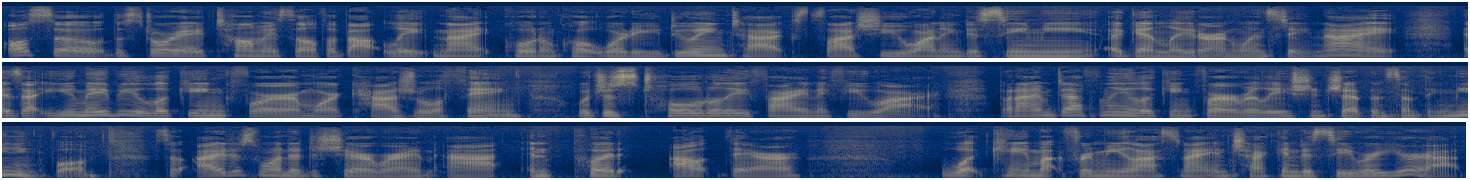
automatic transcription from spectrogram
Also, the story I tell myself about late night, quote unquote, what are you doing text, slash you wanting to see me again later on Wednesday night, is that you may be looking for a more casual thing, which is totally fine if you are. But I'm definitely looking for a relationship and something meaningful. So I just wanted to share where I'm at and put out there what came up for me last night and check in to see where you're at.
